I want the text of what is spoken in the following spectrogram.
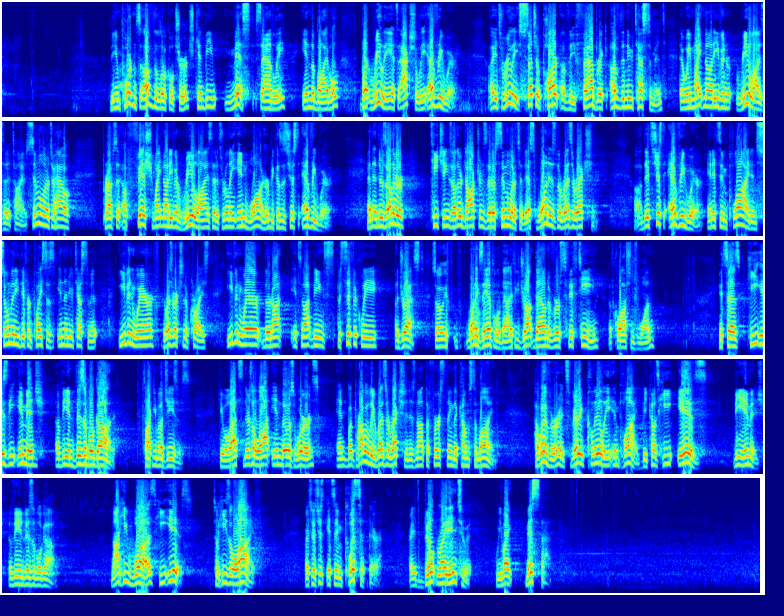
The importance of the local church can be missed, sadly, in the Bible, but really it's actually everywhere. Uh, it's really such a part of the fabric of the New Testament that we might not even realize it at times. Similar to how perhaps a fish might not even realize that it's really in water because it's just everywhere. And then there's other teachings, other doctrines that are similar to this. One is the resurrection. Uh, it's just everywhere, and it's implied in so many different places in the New Testament, even where the resurrection of Christ, even where they're not, it's not being specifically addressed. So, if one example of that, if you drop down to verse 15 of Colossians 1, it says, He is the image of the invisible God, talking about Jesus. Okay, well, that's, there's a lot in those words, and, but probably resurrection is not the first thing that comes to mind. However, it's very clearly implied because he is the image of the invisible God. Not he was, he is. So he's alive. Right? So it's just it's implicit there. Right? It's built right into it. We might miss that.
